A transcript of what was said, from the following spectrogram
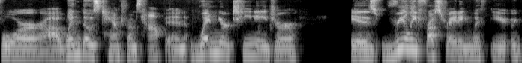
for uh, when those tantrums happen, when your teenager is really frustrating with you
